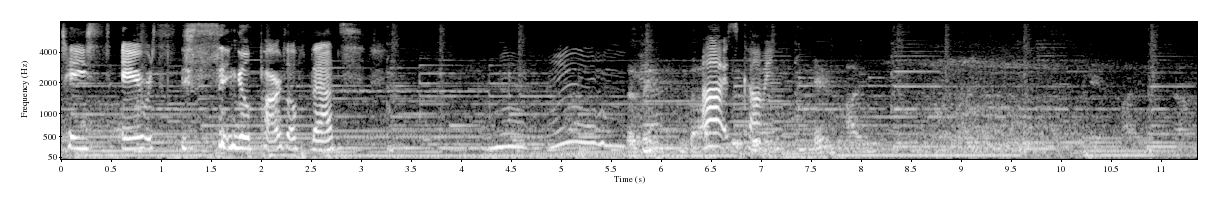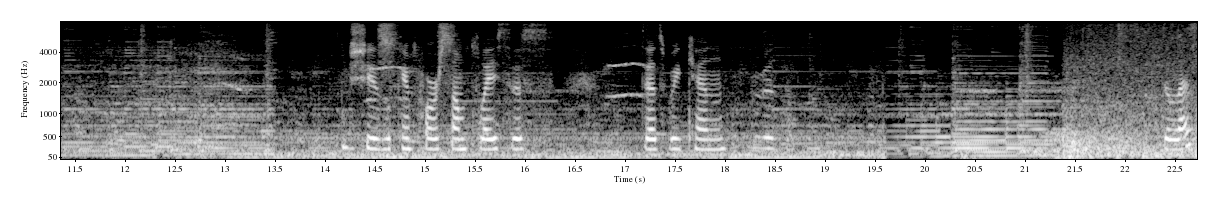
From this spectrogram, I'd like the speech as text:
Taste every s- single part of that. Ah, it's coming. She's looking for some places that we can the last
